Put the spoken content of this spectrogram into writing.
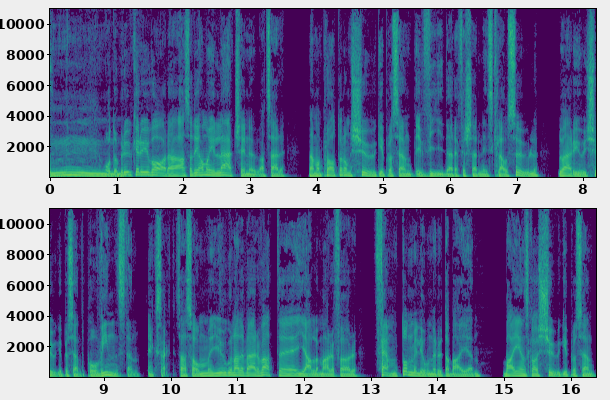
Mm. Och då brukar det ju vara, alltså det har man ju lärt sig nu, att så här, när man pratar om 20 procent i vidare försäljningsklausul, då är det ju 20 procent på vinsten. Exakt. Så alltså, om Djurgården hade värvat eh, Hjalmar för 15 miljoner utav Bayern Bayern ska ha 20 procent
